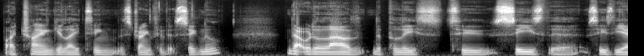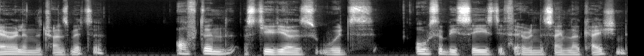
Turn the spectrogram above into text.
by triangulating the strength of its signal, that would allow the police to seize the seize the aerial in the transmitter. Often, studios would also be seized if they're in the same location.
